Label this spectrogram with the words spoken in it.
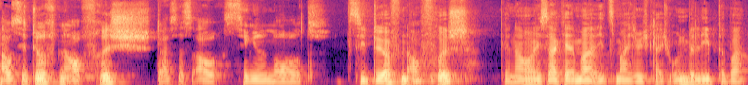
Aber sie dürften auch frisch, das ist auch Single Malt. Sie dürfen auch frisch, Genau, ich sage ja immer, jetzt mache ich mich gleich unbeliebt, aber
